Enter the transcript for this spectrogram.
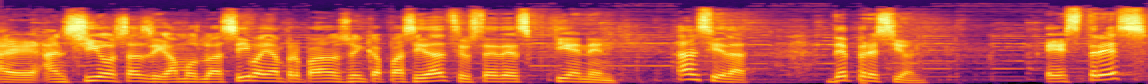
eh, ansiosas, digámoslo así, vayan preparando su incapacidad. Si ustedes tienen ansiedad, depresión, estrés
